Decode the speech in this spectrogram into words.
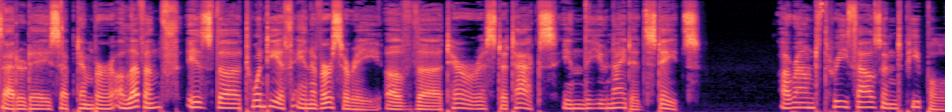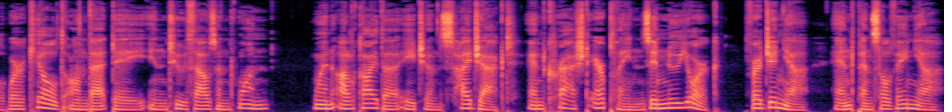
Saturday, September 11th is the 20th anniversary of the terrorist attacks in the United States. Around 3,000 people were killed on that day in 2001 when Al Qaeda agents hijacked and crashed airplanes in New York, Virginia, and Pennsylvania.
